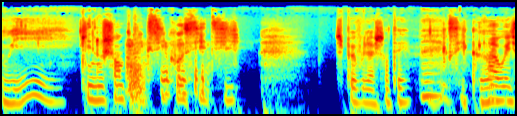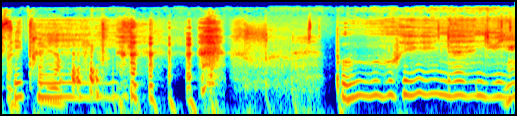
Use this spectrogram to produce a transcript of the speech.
Oui, qui nous chante Mexico City. je peux vous la chanter. Mexico Ah oui, City. très bien. Pour une nuit.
